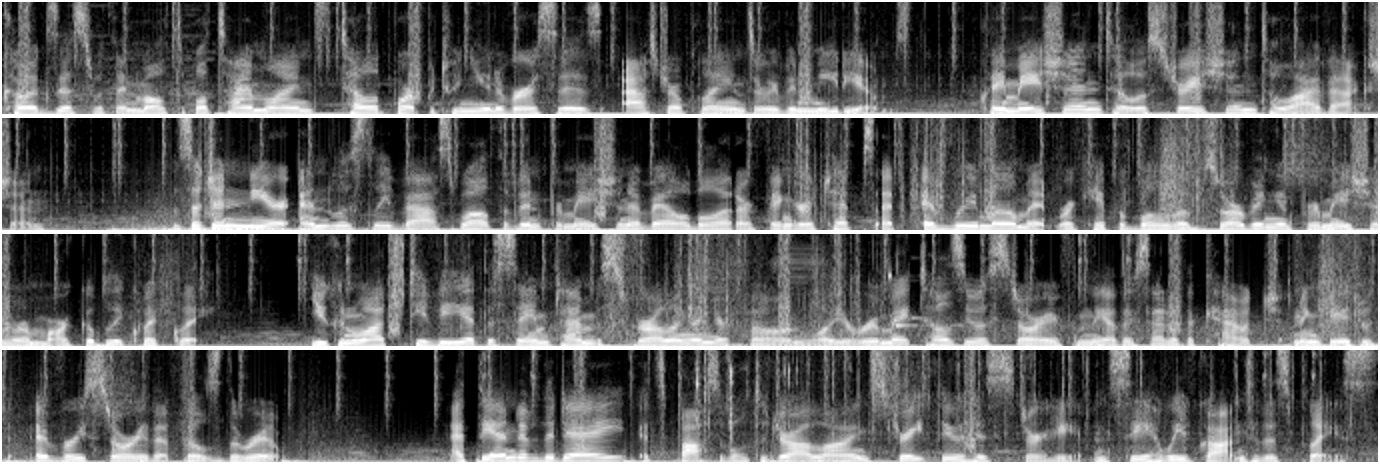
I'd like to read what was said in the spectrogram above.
coexist within multiple timelines, teleport between universes, astral planes, or even mediums. Claymation to illustration to live action. With such a near endlessly vast wealth of information available at our fingertips, at every moment we're capable of absorbing information remarkably quickly. You can watch TV at the same time as scrolling on your phone while your roommate tells you a story from the other side of the couch and engage with every story that fills the room. At the end of the day, it's possible to draw a line straight through history and see how we've gotten to this place.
